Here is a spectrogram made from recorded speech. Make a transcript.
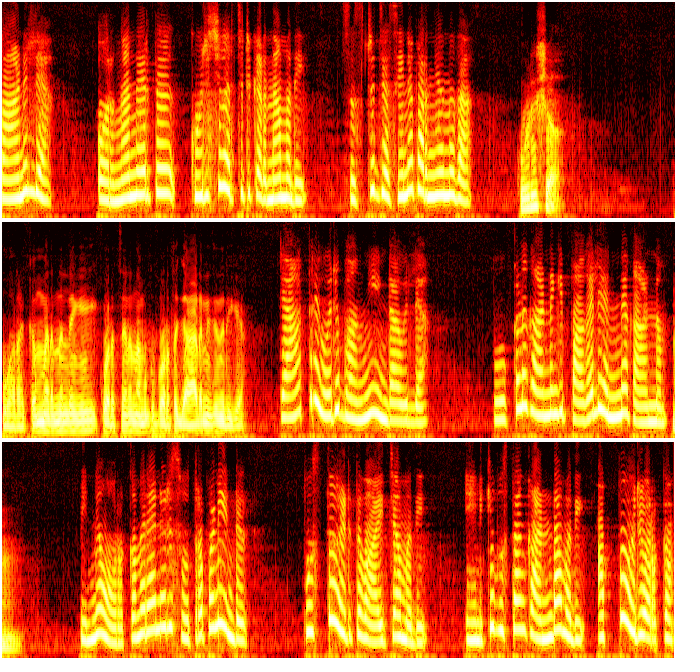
കാണില്ല. ഉറങ്ങാൻ നേരത്ത് കുരിശ് വരച്ചിട്ട് കിടന്നാ മതി. സിസ്റ്റർ ജസീന പറഞ്ഞു തന്നതാ. കുരിശോ? ഉറക്കം വരുന്നില്ലെങ്കിൽ കുറച്ചുനേരം നമുക്ക് പുറത്ത് ഗാർഡനിൽ ചെന്നിരിക്കാം. രാത്രി ഒരു ഭംഗി ഉണ്ടാവില്ല. പൂക്കൾ കാണണമെങ്കിൽ പകൽ എന്നെ കാണണം. പിന്നെ ഉറക്കം വരാനൊരു സൂത്രപ്പണിയുണ്ട്. പുസ്തകം എടുത്ത് വായിച്ചാ മതി. എനിക്ക് പുസ്തകം കണ്ടാ മതി. അപ്പൊ ഒരു ഉറക്കം.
